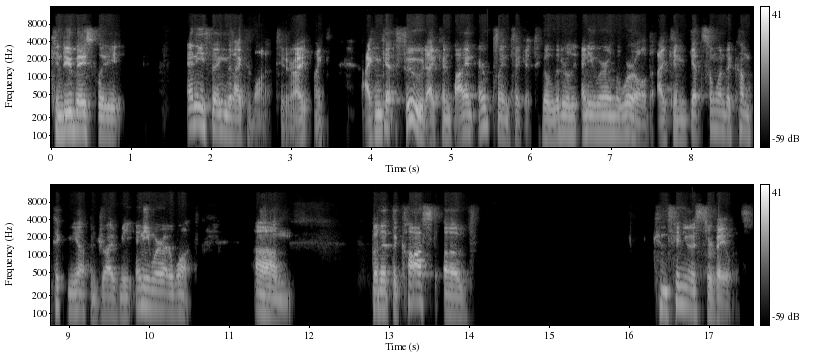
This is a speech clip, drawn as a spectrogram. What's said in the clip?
can do basically anything that I could want it to, right? Like I can get food, I can buy an airplane ticket to go literally anywhere in the world. I can get someone to come pick me up and drive me anywhere I want. Um, but at the cost of continuous surveillance,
